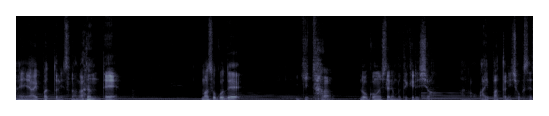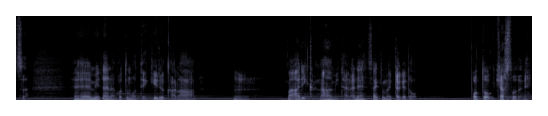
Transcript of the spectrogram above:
えー iPad につながるんでまあそこでギター録音したりもできるでしょあの iPad に直接、えーみたいなこともできるからうんまあありかなみたいなねさっきも言ったけどポッドキャストでね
